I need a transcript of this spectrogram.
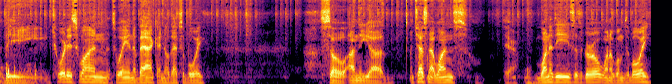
the tortoise one that's way in the back, I know that's a boy. So on the uh, chestnut ones, there, one of these is a girl, one of them's a boy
